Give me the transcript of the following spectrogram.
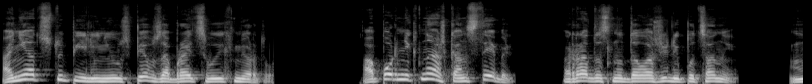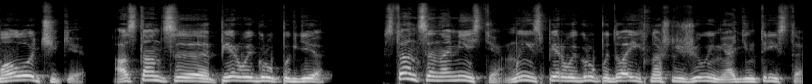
Они отступили, не успев забрать своих мертвых. «Опорник наш, констебль!» – радостно доложили пацаны. «Молодчики! А станция первой группы где?» Станция на месте. Мы из первой группы двоих нашли живыми, один триста.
